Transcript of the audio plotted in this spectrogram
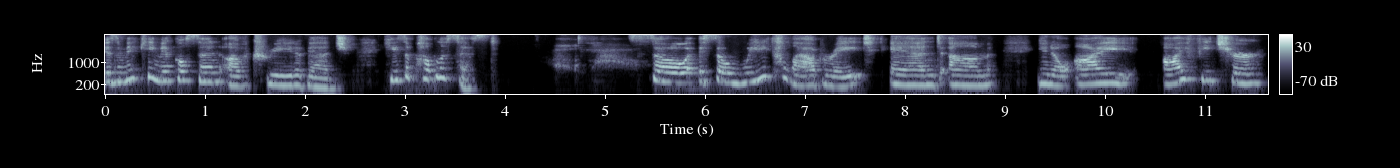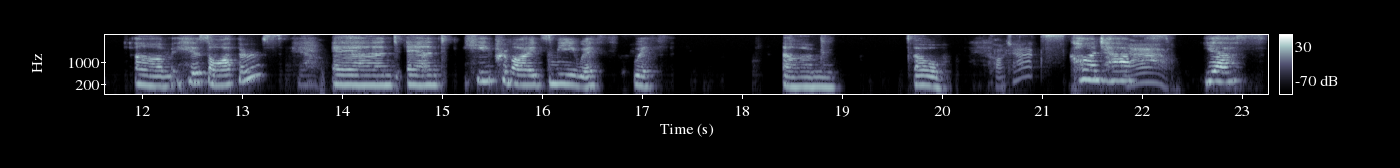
is Mickey Mikkelson of Creative Edge. He's a publicist so so we collaborate and um, you know i i feature um, his authors yeah. and and he provides me with with um oh contacts contacts yeah. yes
